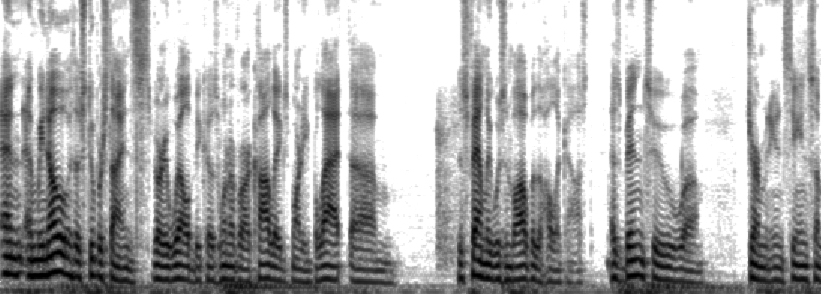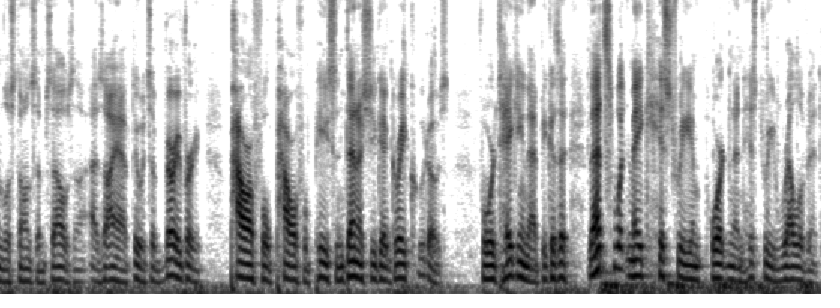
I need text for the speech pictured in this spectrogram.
And and we know the Stolpersteins very well because one of our colleagues, Marty Blatt, um, his family was involved with the Holocaust, has been to um, Germany and seen some of the stones themselves, uh, as I have too. It's a very, very powerful, powerful piece. And Dennis, you get great kudos for taking that because it, that's what make history important and history relevant.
